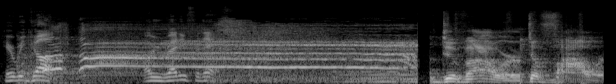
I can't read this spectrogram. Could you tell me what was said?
Here we go. Uh-huh. Are you ready for this? Devour. Devour.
